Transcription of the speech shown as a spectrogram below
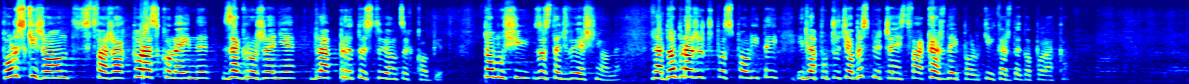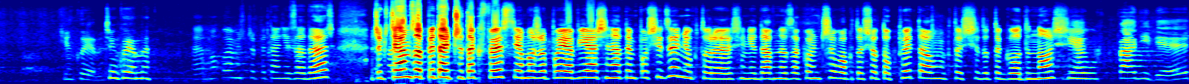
polski rząd stwarza po raz kolejny zagrożenie dla protestujących kobiet. To musi zostać wyjaśnione dla dobra Rzeczypospolitej i dla poczucia bezpieczeństwa każdej Polki i każdego Polaka. Dziękujemy. Dziękujemy. E, Mogłam jeszcze pytanie zadać? Znaczy, chciałam zapytać, czy ta kwestia może pojawiła się na tym posiedzeniu, które się niedawno zakończyło? Ktoś o to pytał, ktoś się do tego Jak odnosił? pani wie,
